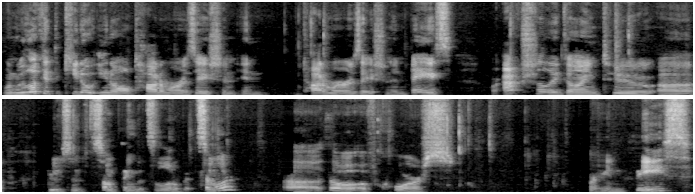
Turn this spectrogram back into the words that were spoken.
When we look at the keto-enol tautomerization in tautomerization in base, we're actually going to uh, do some, something that's a little bit similar, uh, though of course we're in base,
